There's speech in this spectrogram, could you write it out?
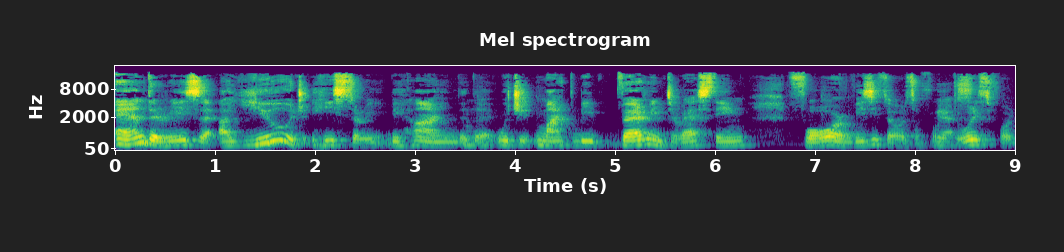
And there is a huge history behind Mm-hmm. the, which might be very interesting for visitors or for Yes. tourists, for,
